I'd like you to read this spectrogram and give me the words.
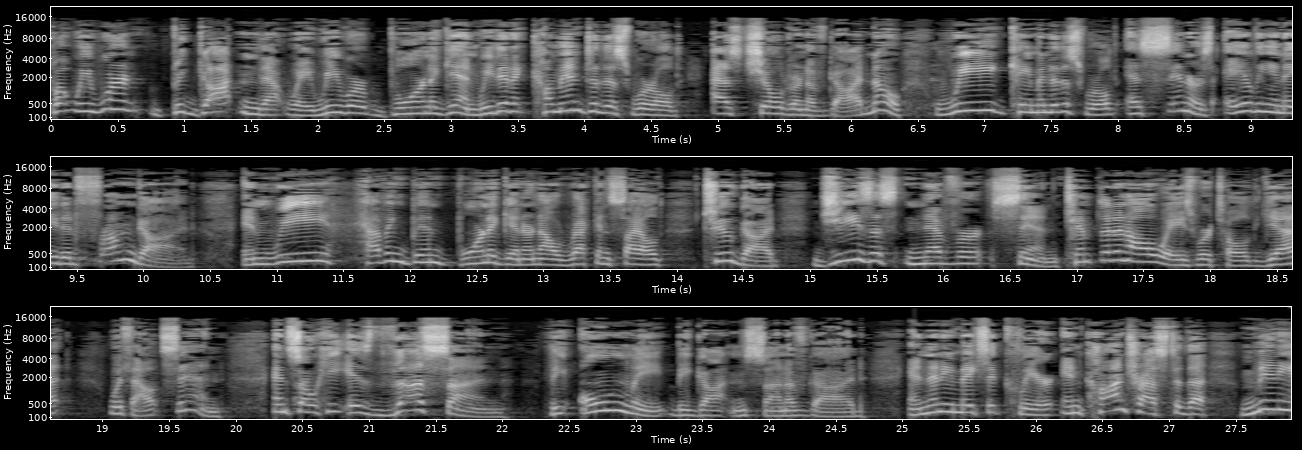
But we weren't begotten that way. We were born again. We didn't come into this world as children of God. No, we came into this world as sinners, alienated from God. And we, having been born again, are now reconciled to God. Jesus never sinned. Tempted in all ways, we're told, yet without sin. And so he is the Son the only begotten Son of God. And then he makes it clear, in contrast to the many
